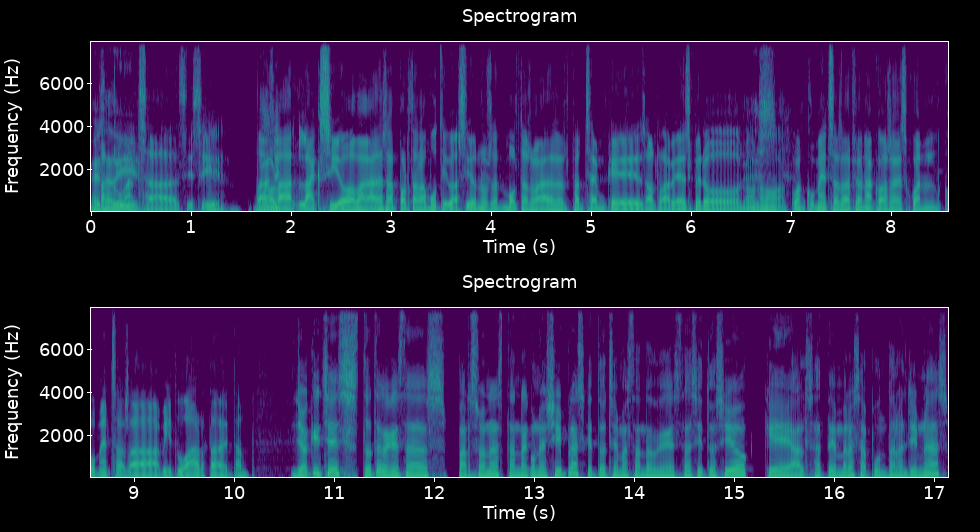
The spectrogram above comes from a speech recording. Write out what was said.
És per a dir- començar, sí, sí. Bueno, Bàsic- la- l'acció a vegades aporta la motivació. Nos, moltes vegades ens pensem que és al revés, però no, no. Quan comences a fer una cosa és quan comences a habituar-te i tal. Jokic és totes aquestes persones tan reconeixibles que tots hem estat en aquesta situació que al setembre s'apunten al gimnàs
